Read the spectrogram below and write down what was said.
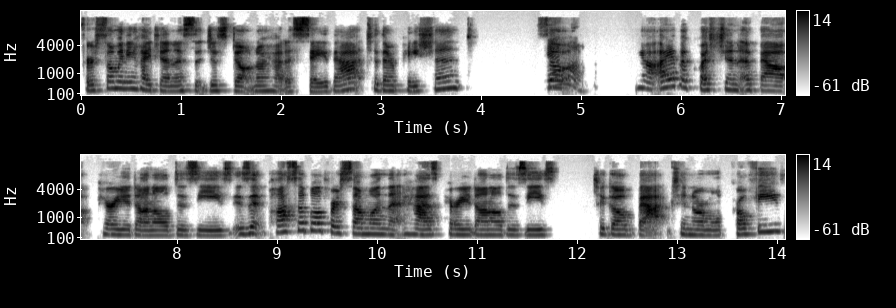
for so many hygienists that just don't know how to say that to their patient. So, yeah. yeah, I have a question about periodontal disease. Is it possible for someone that has periodontal disease to go back to normal prophies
